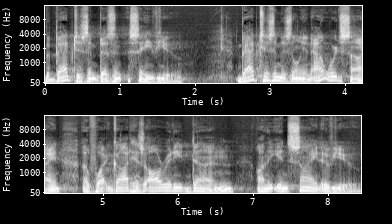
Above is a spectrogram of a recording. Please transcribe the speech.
But baptism doesn't save you. Baptism is only an outward sign of what God has already done on the inside of you.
